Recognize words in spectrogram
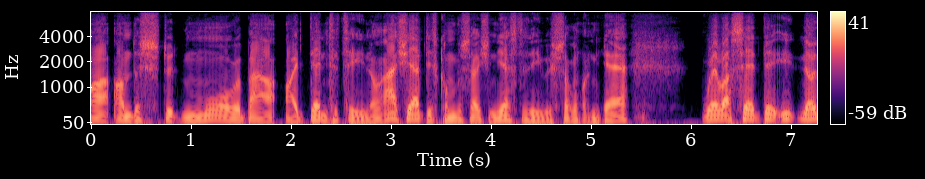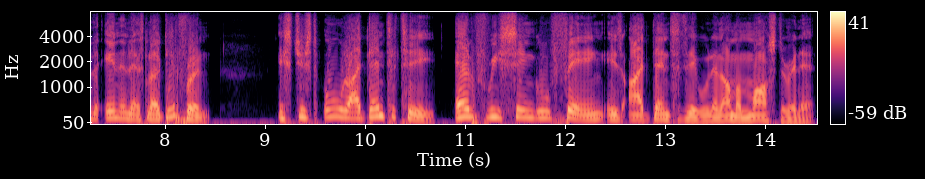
I understood more about identity. You know, I actually had this conversation yesterday with someone, yeah, where I said that you know the internet's no different. It's just all identity. Every single thing is identity. Well, then I'm a master in it.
